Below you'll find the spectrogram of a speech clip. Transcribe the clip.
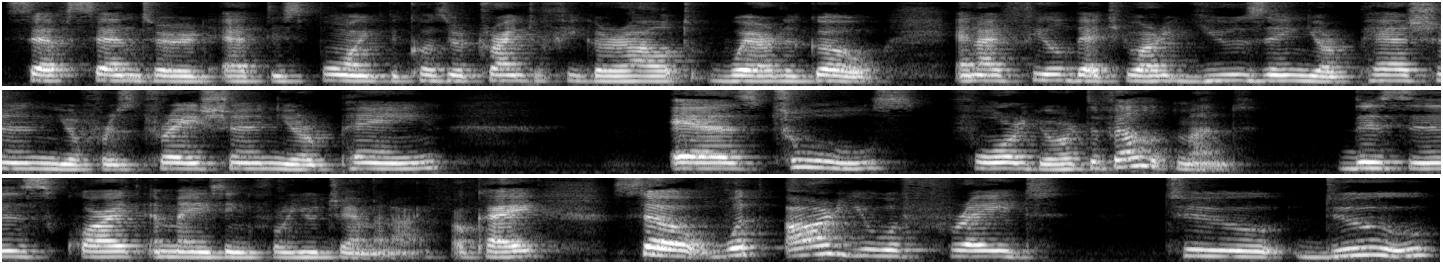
self-centered at this point because you're trying to figure out where to go. And i feel that you are using your passion your frustration your pain as tools for your development this is quite amazing for you gemini okay? So what are you afraid to do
